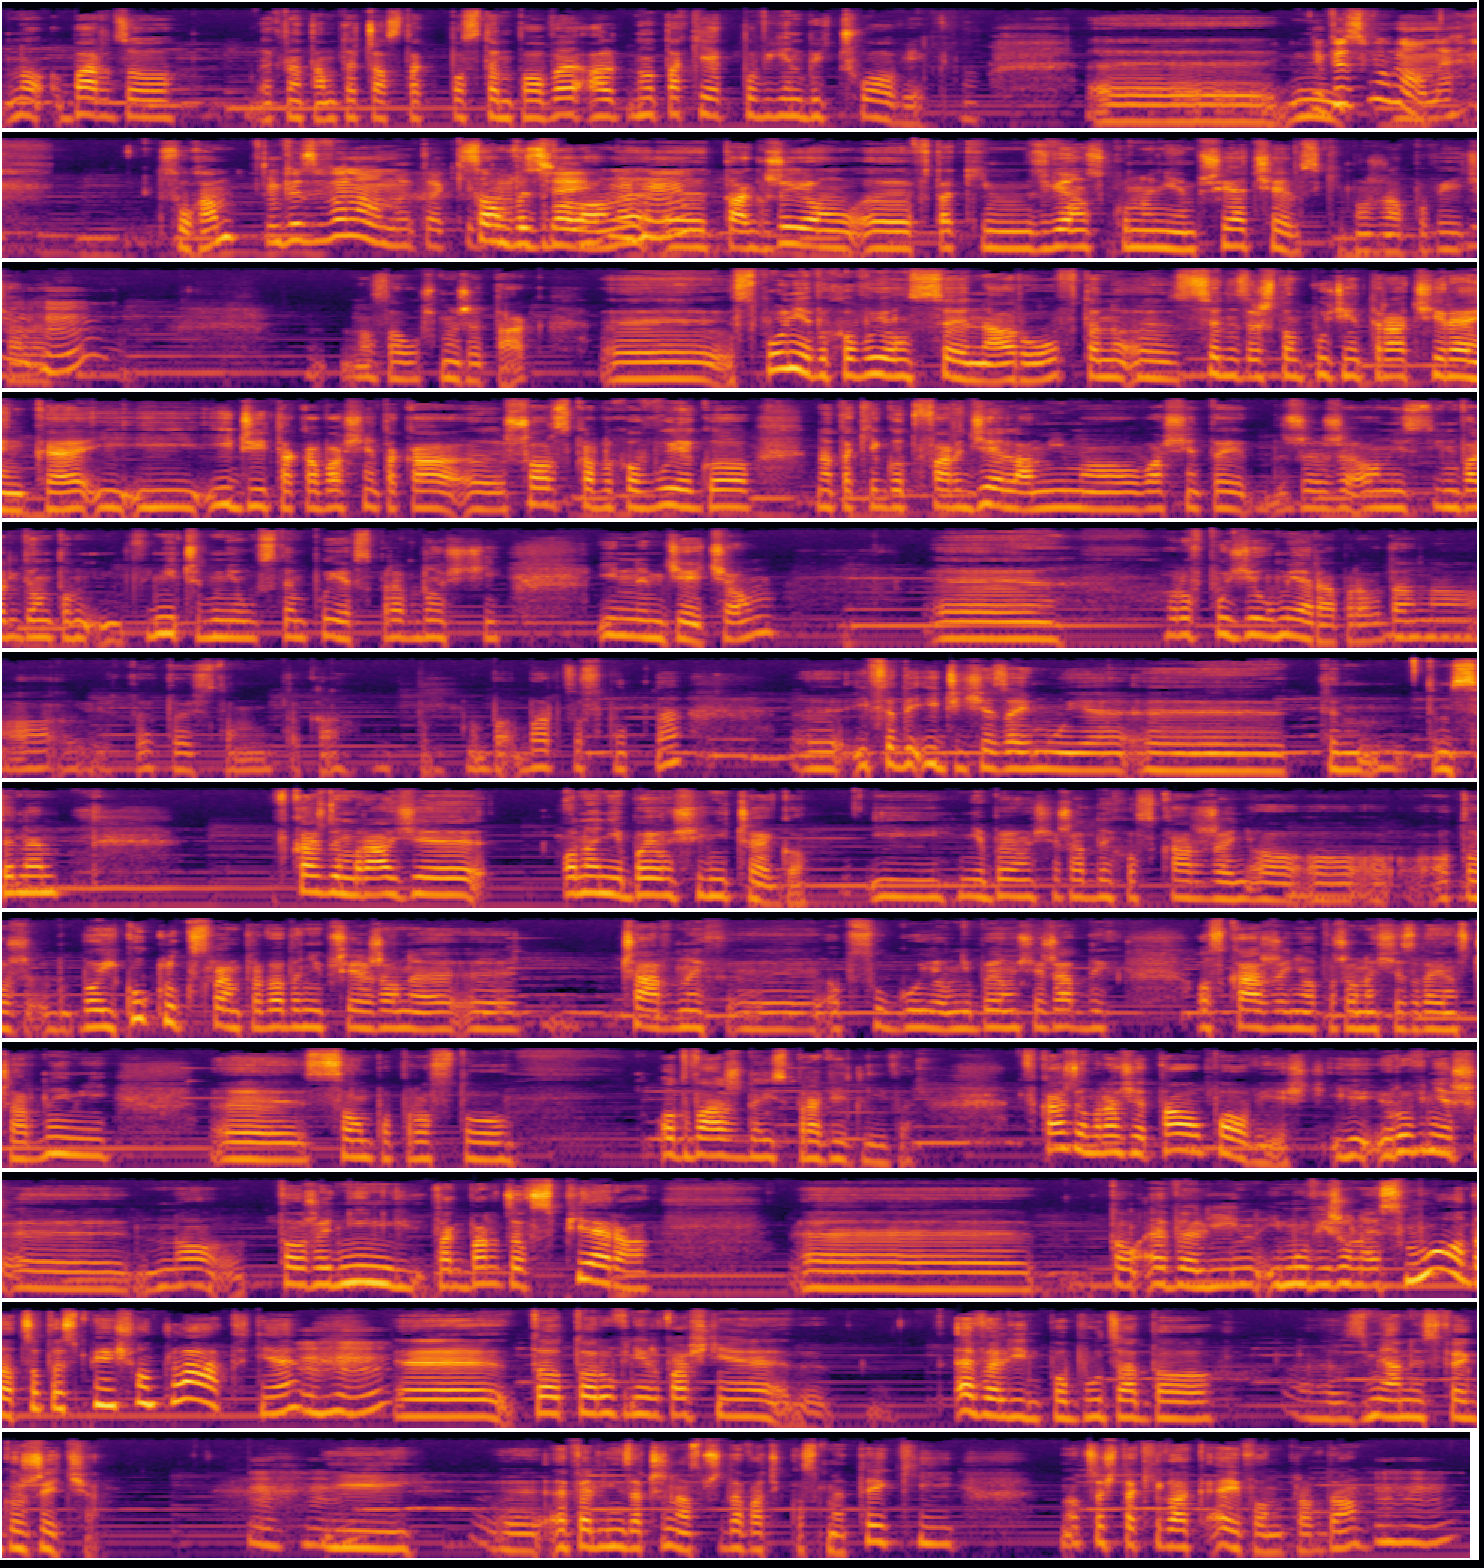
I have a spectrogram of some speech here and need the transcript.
no, bardzo, jak na tamte czas, tak postępowe, ale no, takie, jak powinien być człowiek. No. E, Wyzwolone. Słucham? Wyzwolone takie Są bardziej. wyzwolone, mhm. E, tak, żyją w takim związku, no nie wiem, przyjacielskim, można powiedzieć, ale mhm no załóżmy, że tak, yy, wspólnie wychowują syna Rów. Ten yy, syn zresztą później traci rękę i, i Iji, taka właśnie taka yy, szorska, wychowuje go na takiego twardziela, mimo właśnie, te, że, że on jest inwalidą, to w niczym nie ustępuje w sprawności innym dzieciom. Rów później umiera, prawda? No, a to, to jest tam taka no, bardzo smutne. I wtedy Iji się zajmuje tym, tym synem. W każdym razie one nie boją się niczego i nie boją się żadnych oskarżeń o, o, o to, że, bo i Ku Klux Klan, prawda, do nich przyjeżdżone y, czarnych y, obsługują, nie boją się żadnych oskarżeń o to, że one się zadają z czarnymi, y, są po prostu odważne i sprawiedliwe. W każdym razie ta opowieść i również y, no, to, że Nini tak bardzo wspiera tą Ewelin i mówi, że ona jest młoda, co to jest 50 lat, nie? Mhm. E, to, to również właśnie Ewelin pobudza do e, zmiany swojego życia. Mhm. I e, Ewelin zaczyna sprzedawać kosmetyki, no coś takiego jak Avon, prawda? Mhm.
